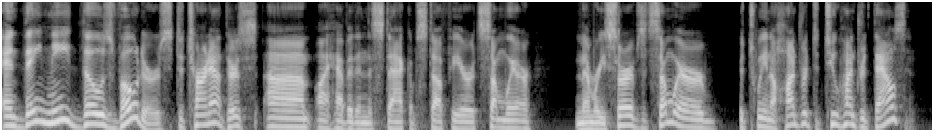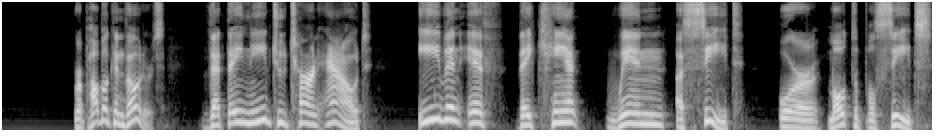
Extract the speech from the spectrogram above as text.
and they need those voters to turn out. There's um, I have it in the stack of stuff here. It's somewhere memory serves. It's somewhere between hundred to two hundred thousand Republican voters that they need to turn out, even if they can't win a seat or multiple seats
